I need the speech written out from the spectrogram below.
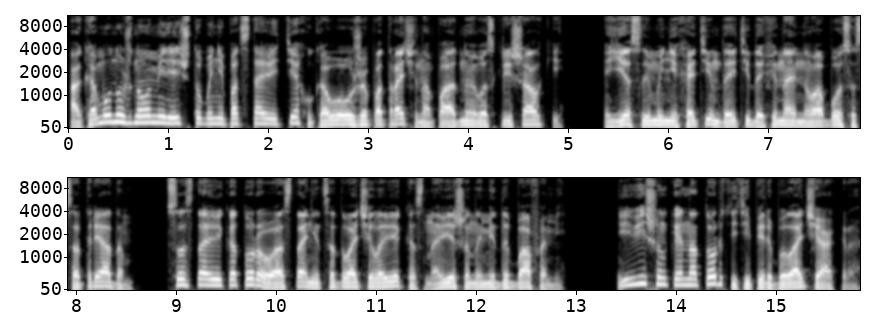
а кому нужно умереть, чтобы не подставить тех, у кого уже потрачено по одной воскрешалке. Если мы не хотим дойти до финального босса с отрядом, в составе которого останется два человека с навешанными дебафами, и вишенкой на торте теперь была чакра.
